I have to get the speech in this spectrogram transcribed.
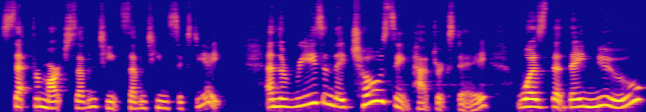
set for march 17 1768 and the reason they chose st patrick's day was that they knew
